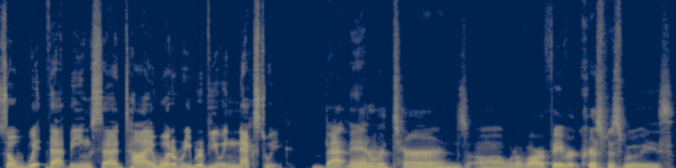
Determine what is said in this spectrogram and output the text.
so with that being said, Ty, what are we reviewing next week? Batman Returns, uh, one of our favorite Christmas movies.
